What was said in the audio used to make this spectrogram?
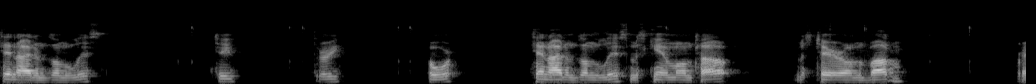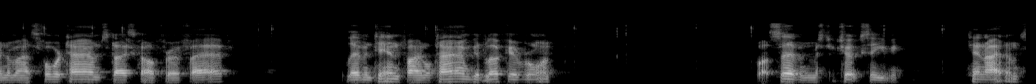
10 items on the list. 2, 3, 4. 10 items on the list. Miss Kim on top. Miss Tara on the bottom. Randomized 4 times. Dice call for a 5. 1110 final time. Good luck everyone. Spot 7 Mr. Chuck Seavey. 10 items.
